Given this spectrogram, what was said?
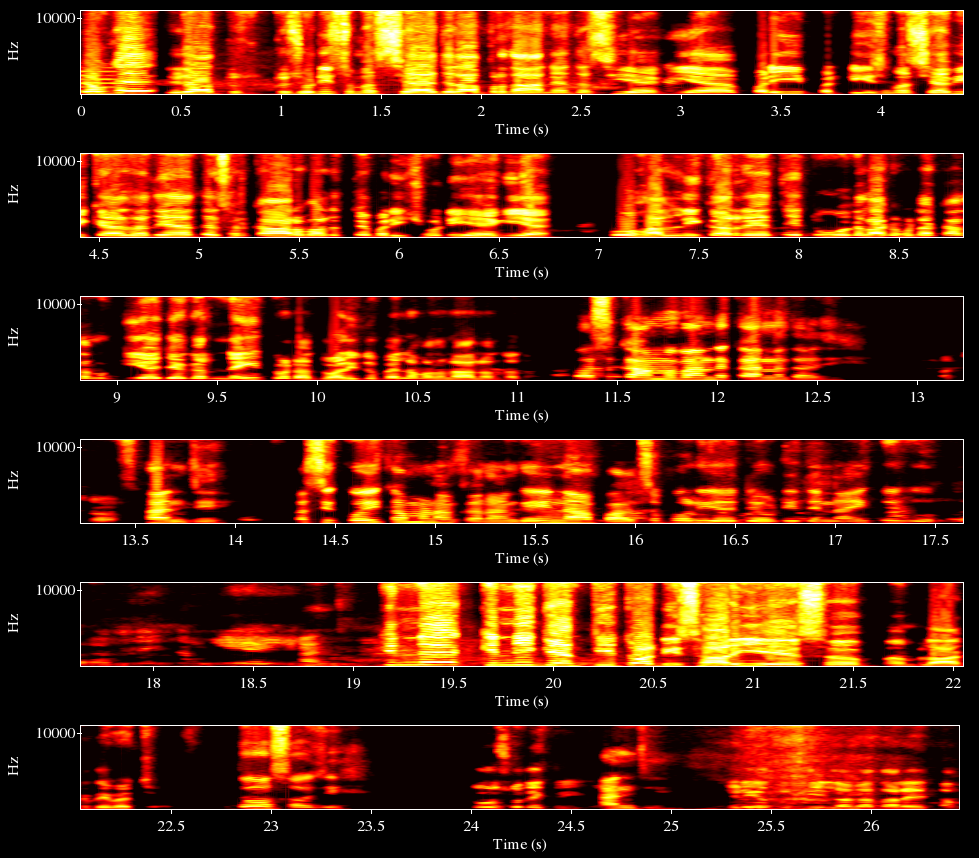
ਕਿਉਂਕਿ ਜਿਹੜਾ ਤੁਹਾਡੀ ਸਮੱਸਿਆ ਜਿਹੜਾ ਪ੍ਰਧਾਨ ਨੇ ਦੱਸੀ ਹੈਗੀ ਆ ਬੜੀ ਵੱਡੀ ਸਮੱਸਿਆ ਵੀ ਕਹਿ ਸਕਦੇ ਆ ਤੇ ਸਰਕਾਰ ਵੱਲ ਤੇ ਬੜੀ ਛੋਟੀ ਹੈਗੀ ਆ ਉਹ ਹੱਲ ਨਹੀਂ ਕਰ ਰਹੇ ਤੇ ਤੂੰ ਅਗਲਾ ਤੁਹਾਡਾ ਕਦਮ ਕੀ ਹੈ ਜੇਕਰ ਨਹੀਂ ਤੁਹਾਡਾ ਦੀਵਾਲੀ ਤੋਂ ਪਹਿਲਾਂ ਮਸਲਾ ਹੱਲ ਹੁੰਦਾ ਤਾਂ? ਬਸ ਕੰਮ ਬੰਦ ਕਰਨ ਦਾ ਜੀ। ਅੱਛਾ। ਹਾਂਜੀ। ਅਸੀਂ ਕੋਈ ਕੰਮ ਨਾ ਕਰਾਂਗੇ ਨਾ ਪਲਸ ਪੋਲੀਓ ਡਿਊਟੀ ਤੇ ਨਾ ਹੀ ਕੋਈ ਹੋਰ ਕਰਾਂਗੇ। ਹਾਂਜੀ। ਕਿੰਨੇ ਕਿੰਨੀ ਗਿਣਤੀ ਤੁਹਾਡੀ ਸਾਰੀ ਇਸ ਬਲਾਕ ਦੇ ਵਿੱਚ? 200 ਜੀ। 200 ਦੇ ਕਰੀਬ। ਹਾਂਜੀ। ਜਿਹੜੀਆਂ ਤੁਸੀਂ ਲਗਾਤਾਰ ਇਹ ਕੰਮ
